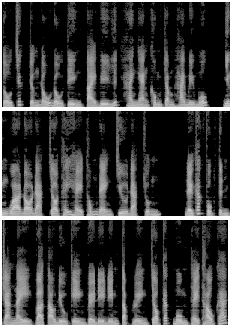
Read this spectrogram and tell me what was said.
tổ chức trận đấu đầu tiên tại V-League 2021, nhưng qua đo đạc cho thấy hệ thống đèn chưa đạt chuẩn. Để khắc phục tình trạng này và tạo điều kiện về địa điểm tập luyện cho các môn thể thao khác,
